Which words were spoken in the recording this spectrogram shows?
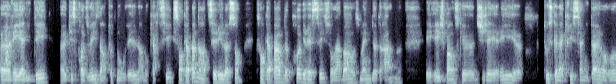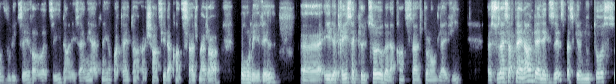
euh, réalités euh, qui se produisent dans toutes nos villes, dans nos quartiers, qui sont capables d'en tirer leçon, qui sont capables de progresser sur la base même de drames. Et, je pense que digérer euh, tout ce que la crise sanitaire aura voulu dire, aura dit dans les années à venir, va être un, chantier d'apprentissage majeur pour les villes. Euh, et de créer cette culture de l'apprentissage tout au long de la vie. Euh, sous un certain angle, elle existe parce que nous tous,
